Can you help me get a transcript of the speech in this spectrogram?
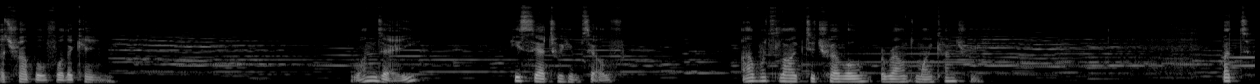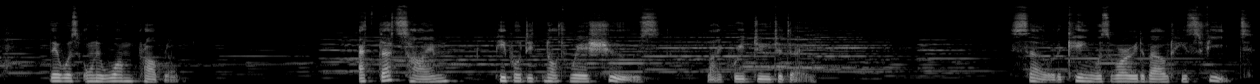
a trouble for the king. One day, he said to himself, I would like to travel around my country. But there was only one problem. At that time, people did not wear shoes like we do today. So the king was worried about his feet.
